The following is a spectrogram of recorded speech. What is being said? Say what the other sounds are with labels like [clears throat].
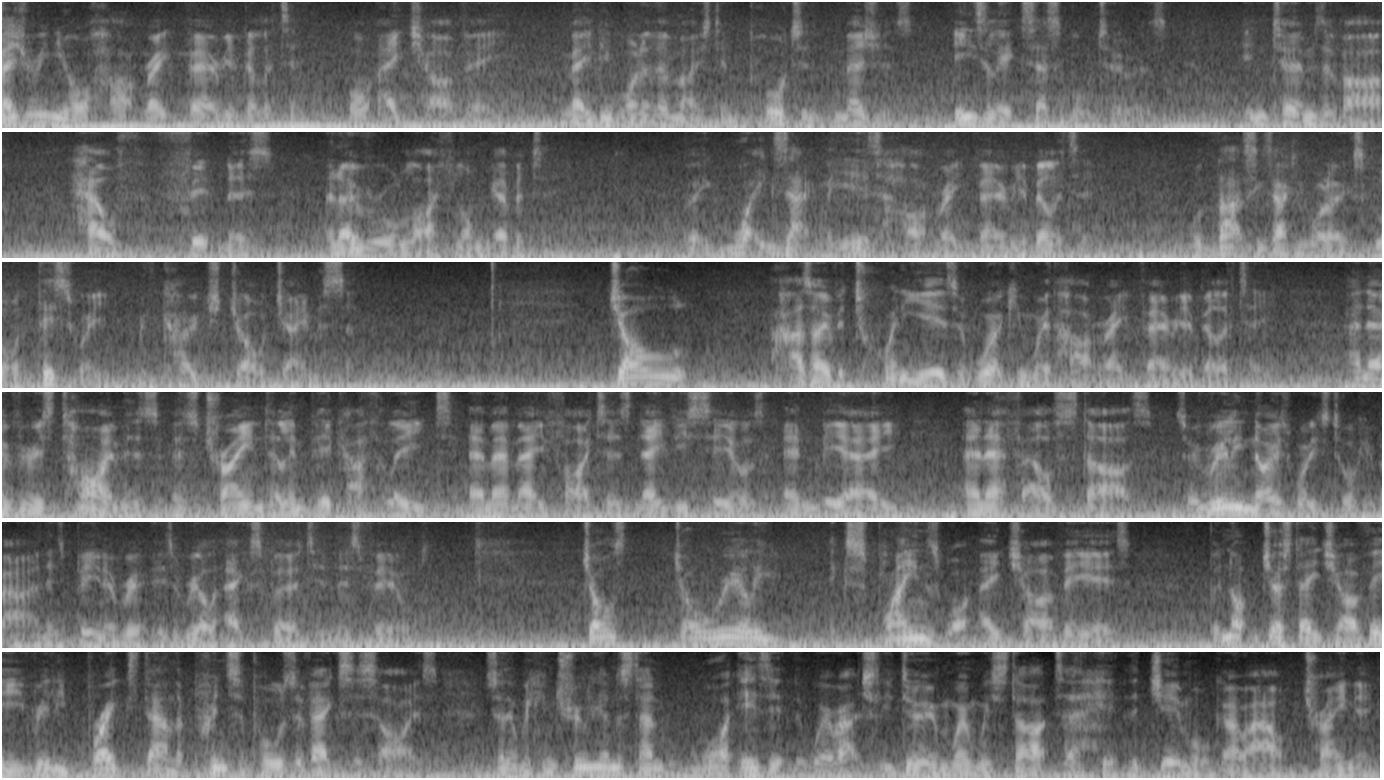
Measuring your heart rate variability, or HRV, may be one of the most important measures easily accessible to us in terms of our health, fitness, and overall life longevity. But what exactly is heart rate variability? Well, that's exactly what I explored this week with coach Joel Jamieson. Joel has over 20 years of working with heart rate variability and over his time has, has trained Olympic athletes, MMA fighters, Navy SEALs, NBA, NFL stars. So he really knows what he's talking about and has been a re- is a real expert in this field. Joel's, Joel really explains what HRV is, but not just HRV, he really breaks down the principles of exercise so that we can truly understand what is it that we're actually doing when we start to hit the gym or go out training.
